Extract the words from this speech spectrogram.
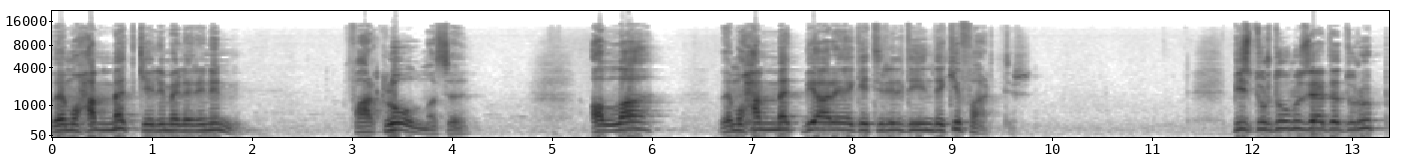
ve Muhammed kelimelerinin farklı olması, Allah ve Muhammed bir araya getirildiğindeki farktır. Biz durduğumuz yerde durup,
